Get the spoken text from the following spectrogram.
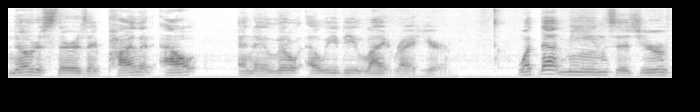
Notice there is a pilot out and a little LED light right here. What that means is you're,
